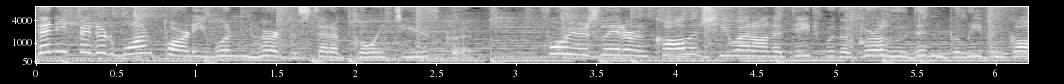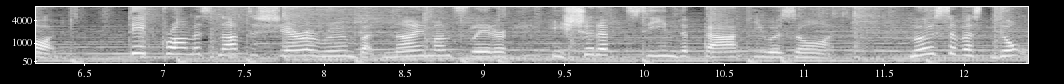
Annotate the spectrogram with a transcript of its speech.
Then he figured one party wouldn't hurt instead of going to youth group. Four years later in college, he went on a date with a girl who didn't believe in God. They promised not to share a room, but nine months later, he should have seen the path he was on. Most of us don't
